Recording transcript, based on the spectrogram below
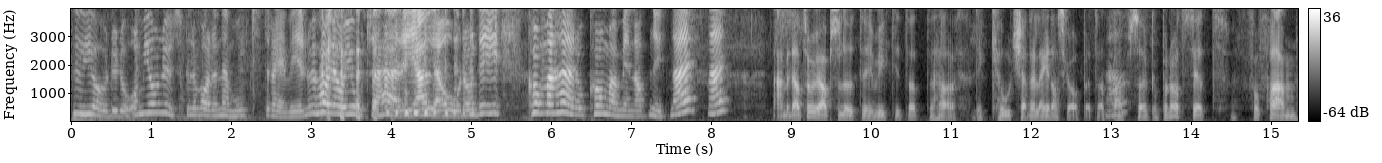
Hur gör du då? Om jag nu skulle vara den här motsträviga, nu har jag gjort så här i alla år och det komma här och komma med något nytt. Nej, nej, Nej, men där tror jag absolut det är viktigt att det här det coachade ledarskapet, att ja. man försöker på något sätt få fram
